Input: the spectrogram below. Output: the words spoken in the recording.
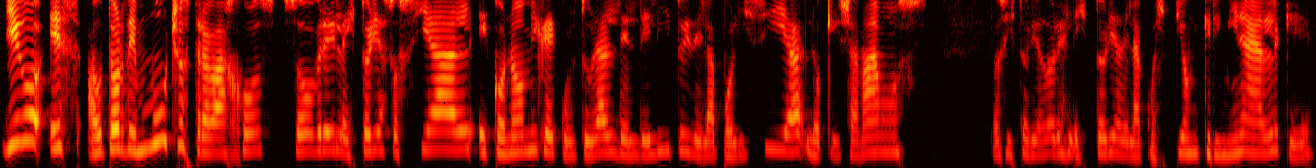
Diego es autor de muchos trabajos sobre la historia social, económica y cultural del delito y de la policía, lo que llamamos los historiadores la historia de la cuestión criminal, que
